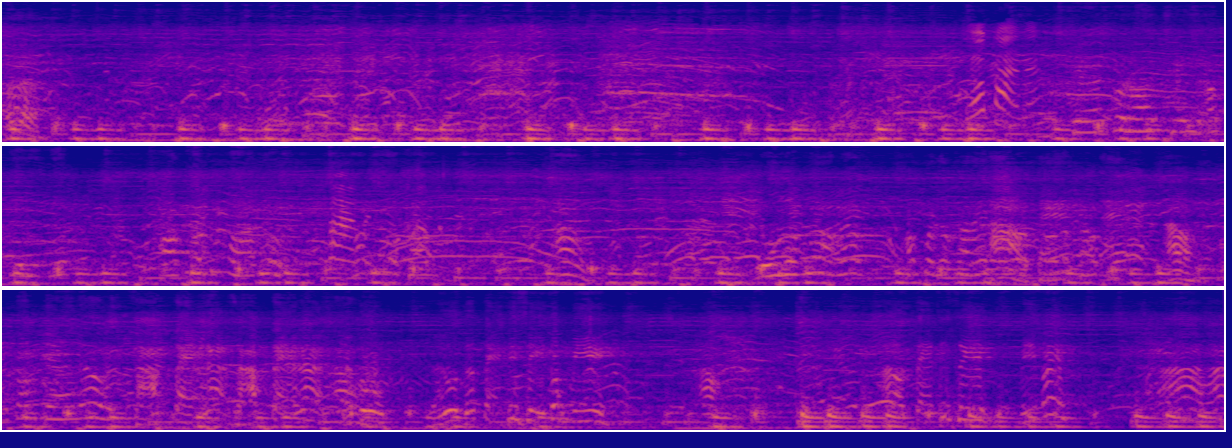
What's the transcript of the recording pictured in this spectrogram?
เออหัวป่าไหมเจอก็รอเชียร์เอาเดวิดเล็กออกกันทุกหวานเลยมาไม่ต้องทำ อ้าดูรอบๆแล้วเขาเปิดโอกาสให้เราอ้าวแตกแตกเอ้าไม่ต้องแกแล้วสามแตกละสามแตกละเดี๋ยวดูเดี๋ยวดูเดี๋ยวแตกที่สี่ต้องมีเอ้าเอ้าแตกที่สี่มีไหมอ่ามา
